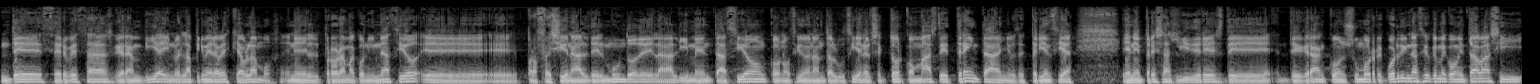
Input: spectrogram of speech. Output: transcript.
de Cervezas Gran Vía y no es la primera vez que hablamos en el programa con Ignacio, profesional del mundo de la alimentación, conocido en Andalucía en el sector, con más de 30 años de experiencia en empresas líderes de, gran consumo. Recuerdo, Ignacio, que me comentabas y,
